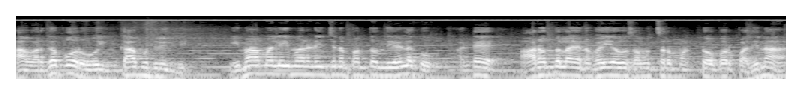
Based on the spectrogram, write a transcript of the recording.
ఆ వర్గపోరు ఇంకా ముదిరింది. ఇమాం అలీ మరణించిన పంతొమ్మిది ఏళ్ళకు అంటే ఆరు వందల ఎనభైవ సంవత్సరం అక్టోబర్ పదిన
